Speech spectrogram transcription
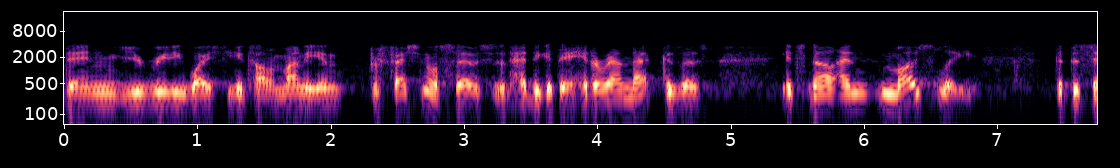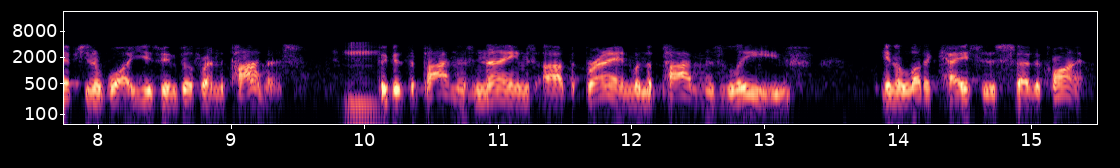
then you're really wasting your time and money. And professional services have had to get their head around that because it's no, and mostly the perception of why you's been built around the partners. Mm. Because the partners' names are the brand. When the partners leave, in a lot of cases, so do clients.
